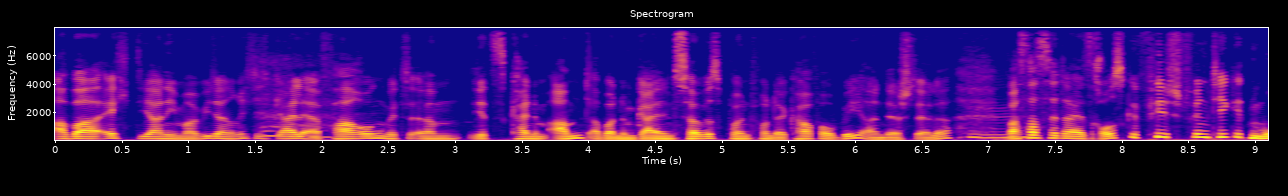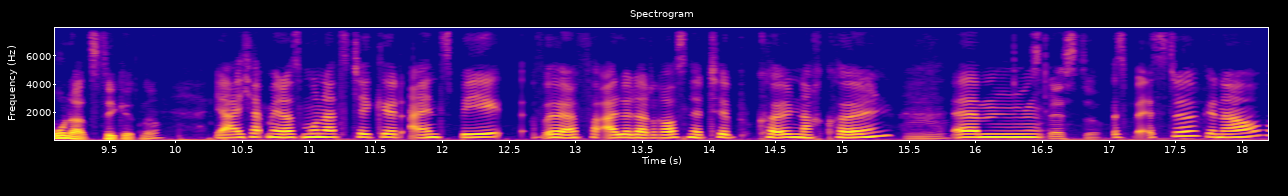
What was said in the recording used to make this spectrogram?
aber echt, Jani, mal wieder eine richtig geile Erfahrung mit ähm, jetzt keinem Amt, aber einem geilen Servicepoint von der KVB an der Stelle. Mhm. Was hast du da jetzt rausgefischt für ein Ticket? Ein Monatsticket, ne? Ja, ich habe mir das Monatsticket 1b äh, für alle da draußen der Tipp Köln nach Köln. Ähm, Beste. das Beste, genau.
